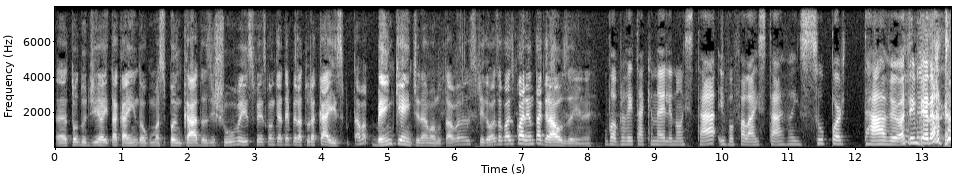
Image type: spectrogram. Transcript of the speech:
é, todo dia aí tá caindo algumas pancadas de chuva e isso fez com que a temperatura caísse. Porque tava bem quente, né, Malu? Tava, chegamos a quase 40 graus aí, né? Vou aproveitar que o Nélio não está e vou falar, estava insuportável a temperatura.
